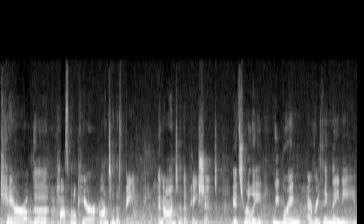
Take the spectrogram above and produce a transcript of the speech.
care of the hospital care onto the family and onto the patient. It's really we bring everything they need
